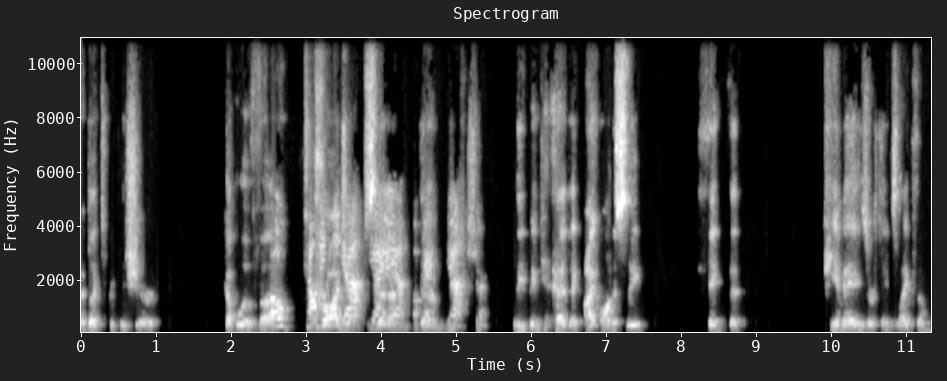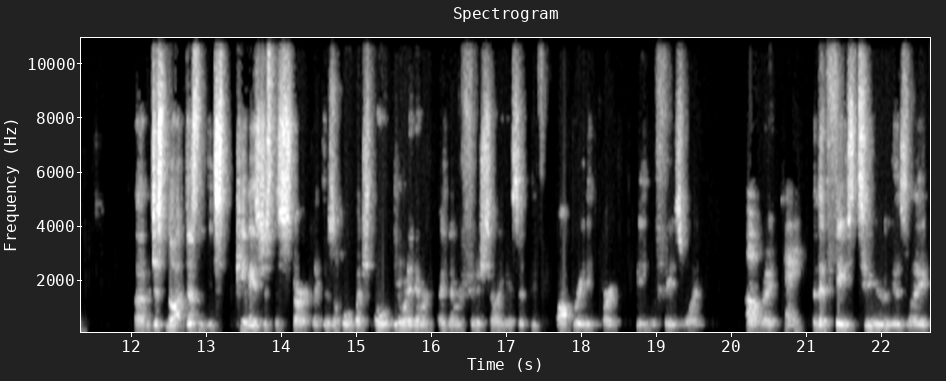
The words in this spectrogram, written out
I'd like to quickly share a couple of uh, oh, tell me. projects yeah, yeah, that yeah. I'm- that okay, I'm- yeah, sure. leaping ahead. Like I honestly think that PMAs or things like them, um, just not doesn't. It's PMA is just the start. Like there's a whole bunch. Oh, you know what? I never I never finished telling this that the operating part being the phase one, Oh, Right. Okay. and then phase two is like.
